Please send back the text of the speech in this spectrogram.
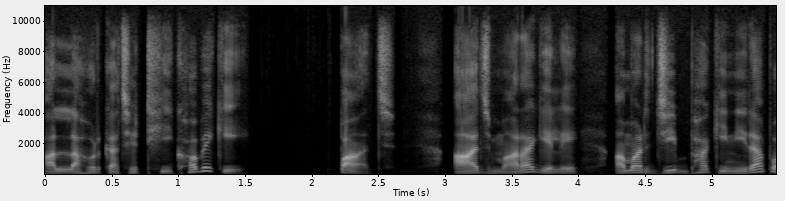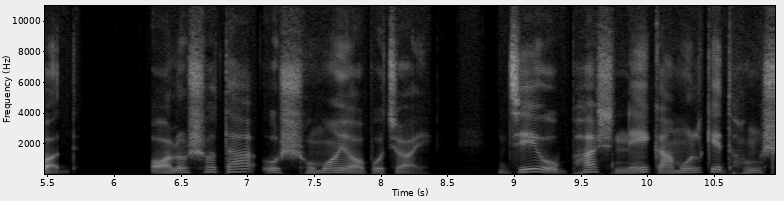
আল্লাহর কাছে ঠিক হবে কি? পাঁচ, আজ মারা গেলে আমার জিহ্বা কি নিরাপদ? অলসতা ও সময় অপচয়। যে অভ্যাস নেক আমলকে ধ্বংস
